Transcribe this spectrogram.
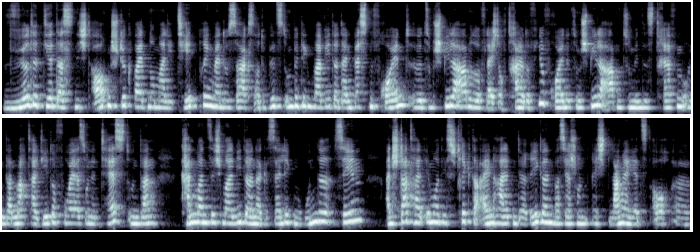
Würde dir das nicht auch ein Stück weit Normalität bringen, wenn du sagst, oh, du willst unbedingt mal wieder deinen besten Freund äh, zum Spieleabend oder vielleicht auch drei oder vier Freunde zum Spieleabend zumindest treffen und dann macht halt jeder vorher so einen Test und dann kann man sich mal wieder in einer geselligen Runde sehen, anstatt halt immer dieses strikte Einhalten der Regeln, was ja schon recht lange jetzt auch äh,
